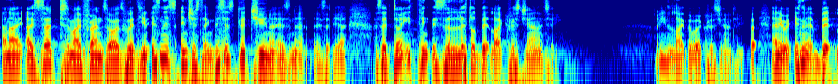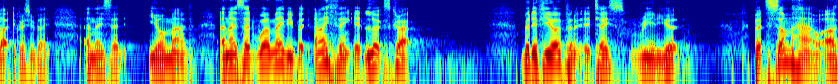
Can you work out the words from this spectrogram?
And I, I said to my friends who I was with, you know, "Isn't this interesting? This is good tuna, isn't it?" They said, "Yeah." I said, "Don't you think this is a little bit like Christianity?" I don't even like the word Christianity, but anyway, isn't it a bit like the Christian faith? And they said, "You're mad." And I said, "Well, maybe, but I think it looks crap." But if you open it, it tastes really good. But somehow our,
